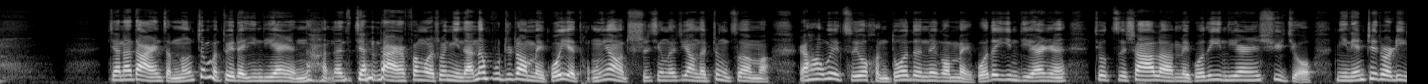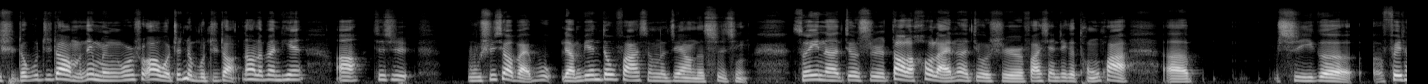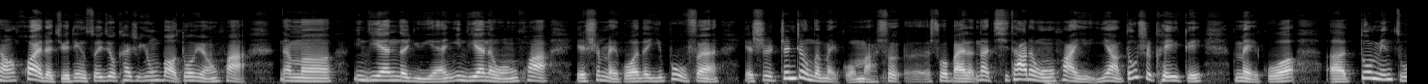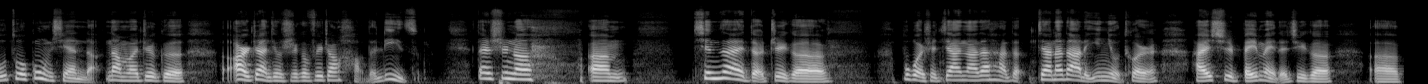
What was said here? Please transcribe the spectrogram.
加拿大人怎么能这么对待印第安人呢？那加拿大人翻过来说：“你难道不知道美国也同样实行了这样的政策吗？”然后为此有很多的那个美国的印第安人就自杀了。美国的印第安人酗酒，你连这段历史都不知道吗？那美国人说：“啊，我真的不知道。”闹了半天啊，就是五十笑百步，两边都发生了这样的事情。所以呢，就是到了后来呢，就是发现这个童话，呃。是一个呃非常坏的决定，所以就开始拥抱多元化。那么，印第安的语言、印第安的文化也是美国的一部分，也是真正的美国嘛？说呃说白了，那其他的文化也一样，都是可以给美国呃多民族做贡献的。那么，这个二战就是一个非常好的例子。但是呢，嗯，现在的这个，不管是加拿大的加拿大的因纽特人，还是北美的这个呃。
